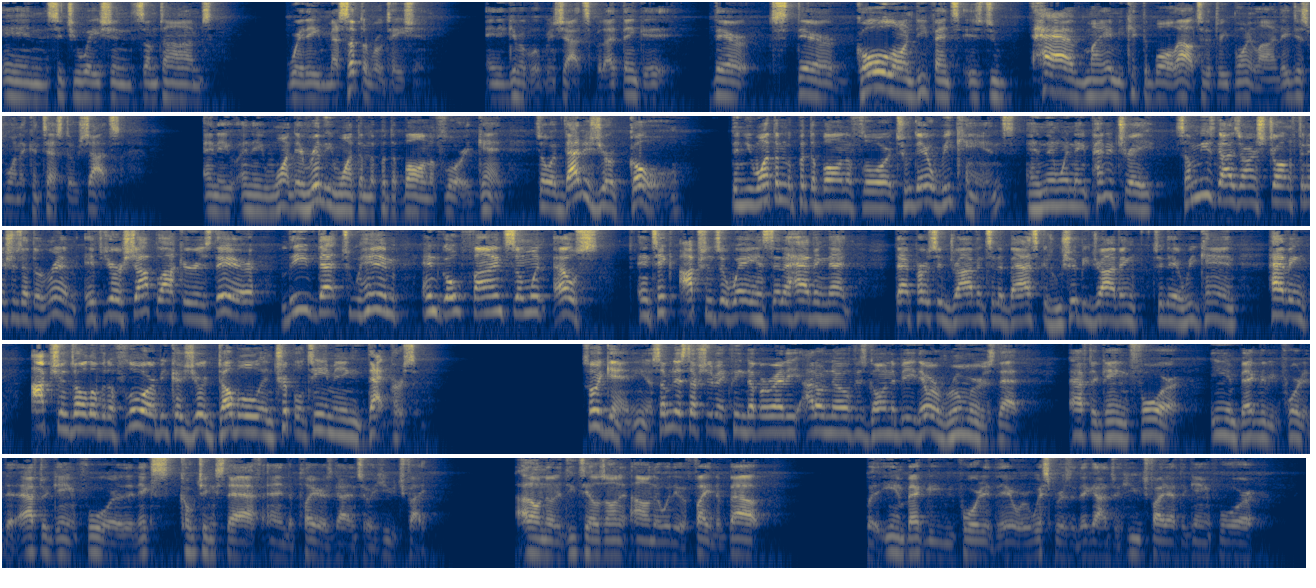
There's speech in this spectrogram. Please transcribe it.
in situations sometimes where they mess up the rotation and they give up open shots. But I think it, their their goal on defense is to have Miami kick the ball out to the three point line. They just want to contest those shots, and they and they want they really want them to put the ball on the floor again. So if that is your goal, then you want them to put the ball on the floor to their weak hands, and then when they penetrate, some of these guys aren't strong finishers at the rim. If your shot blocker is there, leave that to him and go find someone else and take options away instead of having that that person driving to the basket who should be driving to their weak hand, having options all over the floor because you're double and triple teaming that person. So again, you know, some of this stuff should have been cleaned up already. I don't know if it's going to be. There were rumors that after game four, Ian Begley reported that after game four, the Knicks coaching staff and the players got into a huge fight. I don't know the details on it. I don't know what they were fighting about. But Ian Begley reported there were whispers that they got into a huge fight after game four.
